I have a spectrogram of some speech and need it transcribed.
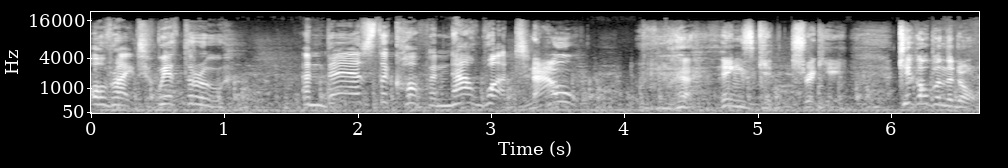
All right, we're through. And there's the coffin. Now what? Now? Things get tricky. Kick open the door.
